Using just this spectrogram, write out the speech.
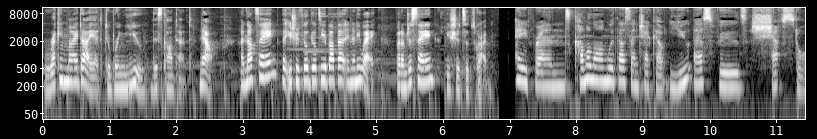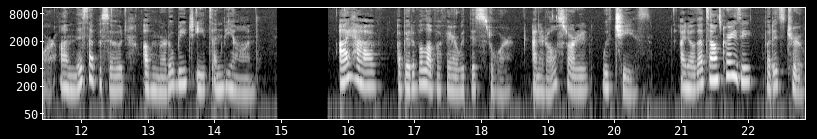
wrecking my diet to bring you this content. Now, I'm not saying that you should feel guilty about that in any way, but I'm just saying you should subscribe. Hey friends, come along with us and check out US Foods Chef'Store on this episode of Myrtle Beach Eats and Beyond. I have a bit of a love affair with this store, and it all started with cheese. I know that sounds crazy, but it's true.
